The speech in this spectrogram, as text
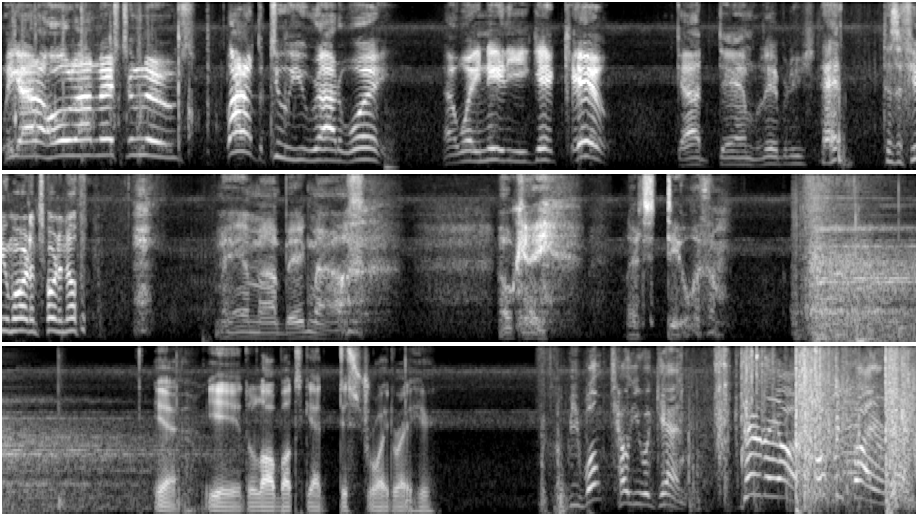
We got a whole lot less to lose. Why don't the two of you ride away? That way neither of you get killed. Goddamn liberties. Eh? There's a few more of them turning up. Me and my big mouth. Okay, let's deal with them. Yeah, yeah. The law about to get destroyed right here. We won't tell you again. There they are! Open fire, men!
